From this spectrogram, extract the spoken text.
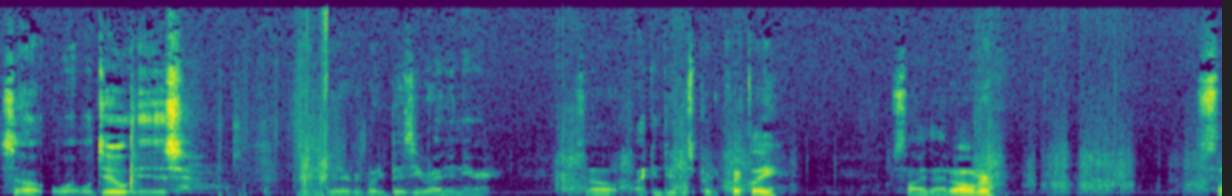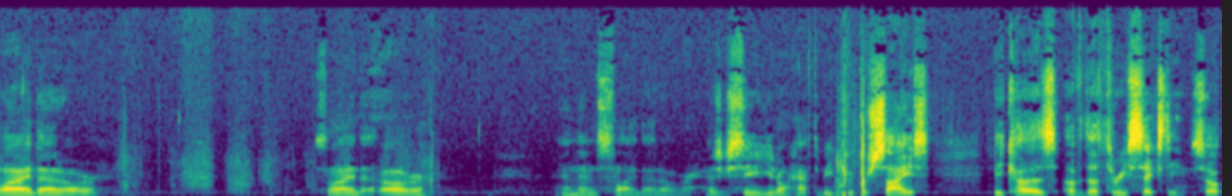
So what we'll do is get everybody busy right in here. So I can do this pretty quickly. Slide that over. Slide that over. Slide that over. And then slide that over. As you can see, you don't have to be too precise because of the 360. So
